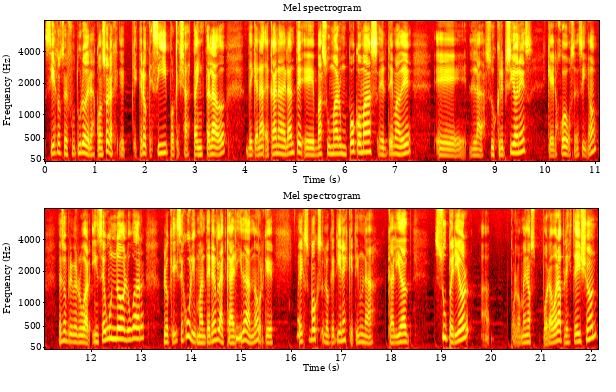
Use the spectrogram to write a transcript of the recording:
si esto es el futuro de las consolas, que, que creo que sí, porque ya está instalado, de que acá en adelante eh, va a sumar un poco más el tema de eh, las suscripciones que los juegos en sí, ¿no? Eso en primer lugar. Y en segundo lugar, lo que dice Juli, mantener la calidad, ¿no? Porque Xbox lo que tiene es que tiene una calidad superior, a, por lo menos por ahora, a PlayStation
